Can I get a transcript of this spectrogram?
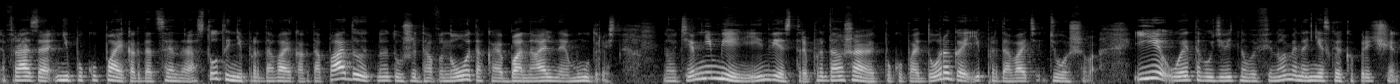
фраза «не покупай, когда цены растут, и не продавай, когда падают», но это уже давно такая банальная мудрость. Но тем не менее инвесторы продолжают покупать дорого и продавать дешево. И у этого удивительного феномена несколько причин.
